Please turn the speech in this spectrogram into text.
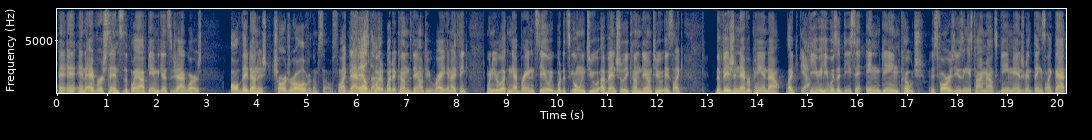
And, and, and ever since the playoff game against the Jaguars, all they've done is charger all over themselves. Like that is that. what, what it comes down to, right? And I think when you're looking at Brandon Staley, what it's going to eventually come down to is like the vision never panned out. Like Yeah. he he was a decent in-game coach as far as using his timeouts, game management, things like that.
